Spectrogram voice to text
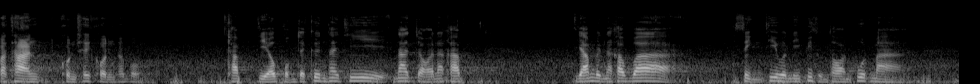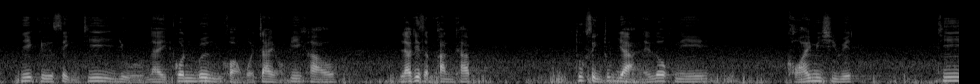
ประธานคนใช้คนครับผม ครับเดี๋ยวผมจะขึ้นให้ที่หน้าจอนะครับ ย้ำเลยนะครับว่าสิ่งที่วันนี้พี่สุนทรพูดมา นี่คือสิ่งที่อยู่ในก้นบึ้งของหัวใจของพี่เขา แล้วที่สำคัญครับ ทุกสิ่งทุกอย่างในโลกนี้ ขอให้มีชีวิตที่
